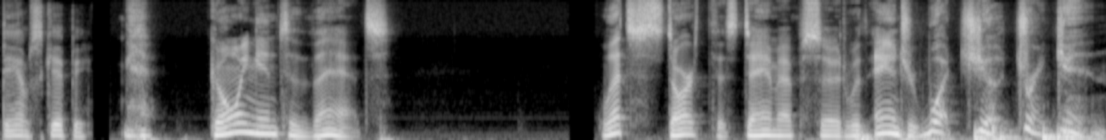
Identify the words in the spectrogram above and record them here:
Damn Skippy. Going into that, let's start this damn episode with Andrew. What you drinking?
